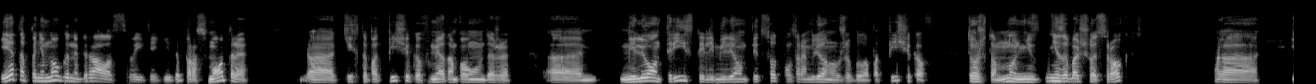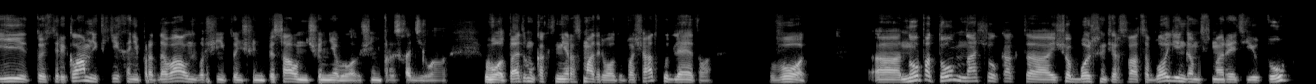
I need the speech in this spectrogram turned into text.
И это понемногу набирало свои какие-то просмотры, э, каких-то подписчиков. У меня там, по-моему, даже э, миллион триста или миллион пятьсот, полтора миллиона уже было подписчиков. Тоже там, ну, не, не за большой срок. Э, и, то есть, реклам никаких я не продавал, вообще никто ничего не писал, ничего не было, вообще не происходило. Вот, поэтому как-то не рассматривал эту площадку для этого. Вот. А, но потом начал как-то еще больше интересоваться блогингом, смотреть YouTube,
